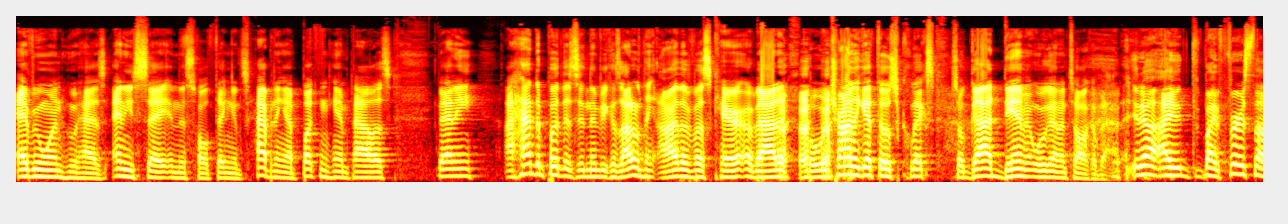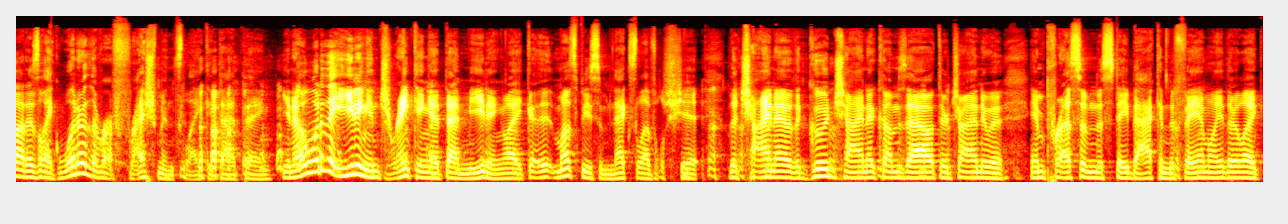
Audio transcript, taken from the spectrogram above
everyone who has any say in this whole thing. It's happening at Buckingham Palace. Benny, I had to put this in there because I don't think either of us care about it, but we're trying to get those clicks. So, god damn it, we're going to talk about it. You know, I my first thought is like, what are the refreshments like at that thing? You know, what are they eating and drinking at that meeting? Like, it must be some next level shit. The China, the good China comes out. They're trying to uh, impress them to stay back in the family. They're like,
